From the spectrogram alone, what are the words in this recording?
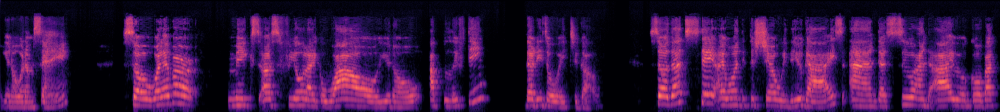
You know what i'm saying so whatever makes us feel like wow you know uplifting that is a way to go. So that's the i wanted to share with you guys and uh, sue and i will go back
